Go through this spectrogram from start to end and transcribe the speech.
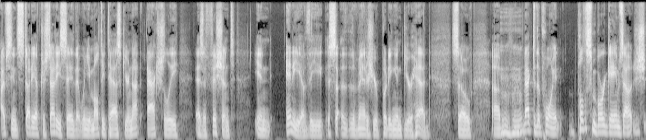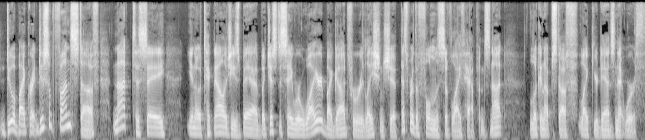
I've seen study after study say that when you multitask, you're not actually as efficient in any of the the matters you're putting into your head. So, um, mm-hmm. back to the point: pull some board games out, do a bike ride, do some fun stuff. Not to say you know, technology is bad, but just to say we're wired by God for relationship, that's where the fullness of life happens, not looking up stuff like your dad's net worth.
